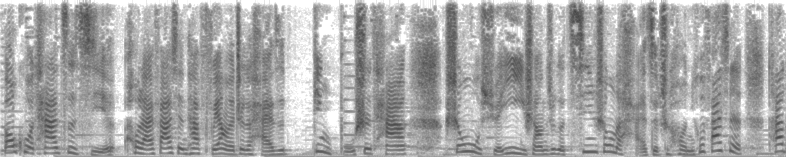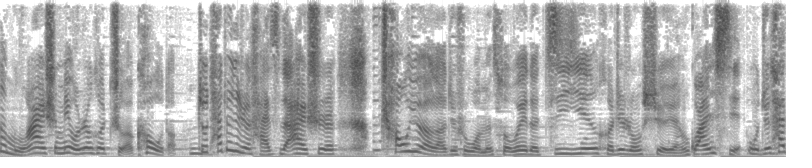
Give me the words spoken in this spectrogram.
包括他自己后来发现他抚养的这个孩子。并不是他生物学意义上这个亲生的孩子之后，你会发现他的母爱是没有任何折扣的。就他对这个孩子的爱是超越了，就是我们所谓的基因和这种血缘关系。我觉得他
